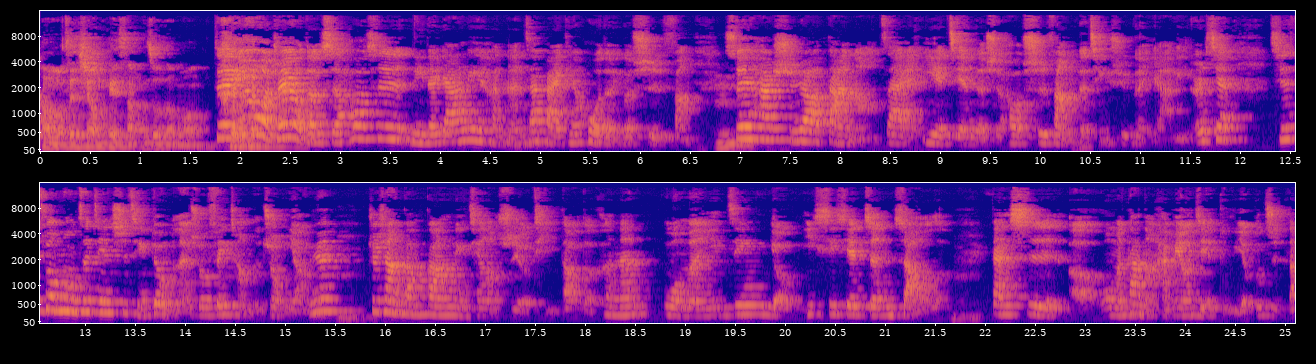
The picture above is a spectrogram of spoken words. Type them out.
好，我真希望可以常常做这种梦。对，因为我觉得有的时候是你的压力很难在白天获得一个释放，所以它需要大脑在夜间的时候释放你的情绪跟压力，而且。其实做梦这件事情对我们来说非常的重要，因为就像刚刚林谦老师有提到的，可能我们已经有一些些征兆了，但是呃，我们大脑还没有解读，也不知道。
